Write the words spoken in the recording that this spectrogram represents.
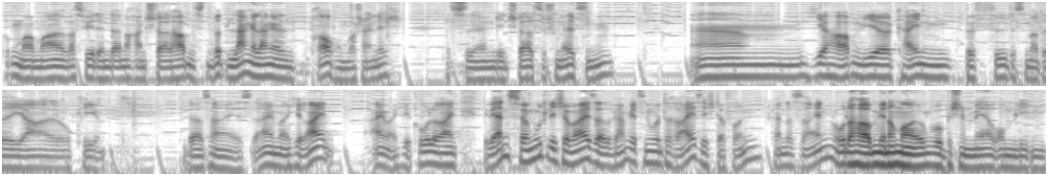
Gucken wir mal, was wir denn da noch an Stahl haben. Das wird lange, lange brauchen wahrscheinlich, das, ähm, den Stahl zu schmelzen. Ähm, hier haben wir kein befülltes Material. Okay. Das heißt, einmal hier rein, einmal hier Kohle rein. Wir werden es vermutlicherweise, also wir haben jetzt nur 30 davon, kann das sein? Oder haben wir nochmal irgendwo ein bisschen mehr rumliegen?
